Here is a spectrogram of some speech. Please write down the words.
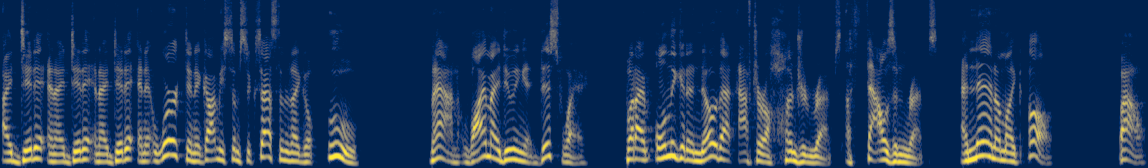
I did it and I did it and I did it and it worked and it got me some success. And then I go, ooh, man, why am I doing it this way? But I'm only going to know that after a hundred reps, a thousand reps. And then I'm like, oh, wow,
